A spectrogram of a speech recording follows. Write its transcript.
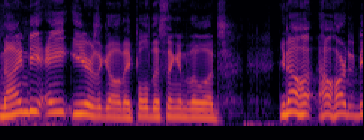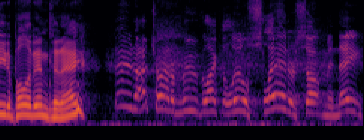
98 years ago, they pulled this thing into the woods. You know how, how hard it'd be to pull it in today? Dude, I try to move like a little sled or something, and they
